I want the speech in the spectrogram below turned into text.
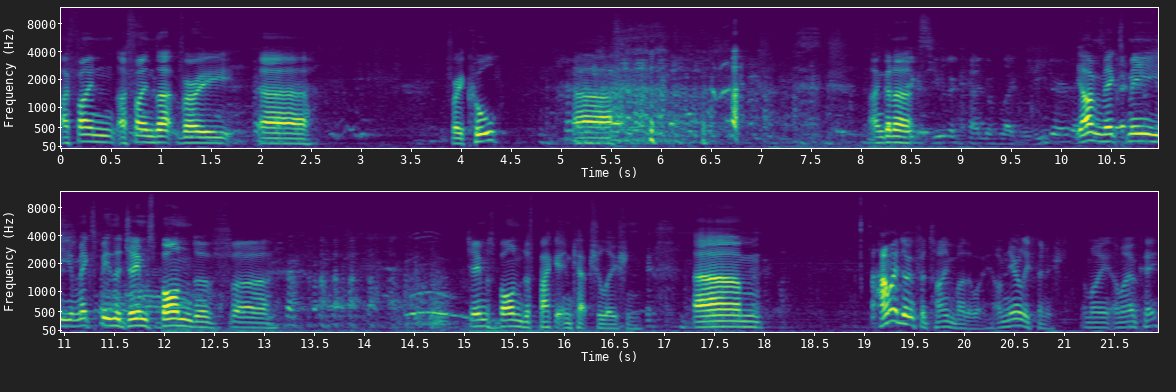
I find I find that very uh, very cool. Uh, I'm gonna. Makes you the kind of like leader. Yeah, it makes me makes me the James Bond of uh, James Bond of packet encapsulation. Um, how am I doing for time, by the way? I'm nearly finished. Am I am I okay?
